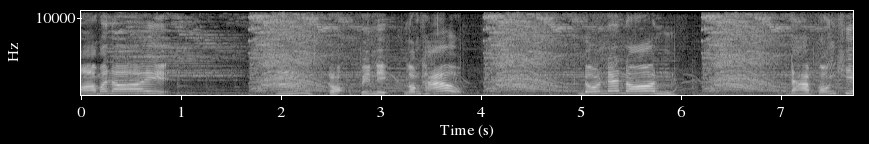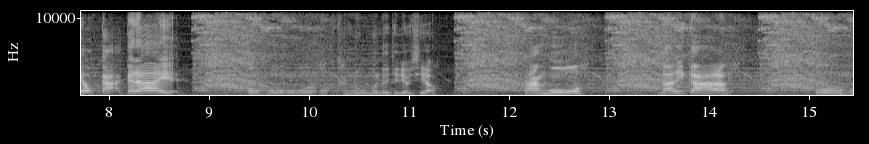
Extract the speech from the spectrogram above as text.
ออกมาหน่อยอืมเกราะฟินิกซ์รองเท้า โดนแน่นอน ดาบของเคียวกะก็ได้ โอ้โหออกธนูมาเลยทีเดียวเชียวต่างหู นาฬิกา โอ้โห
